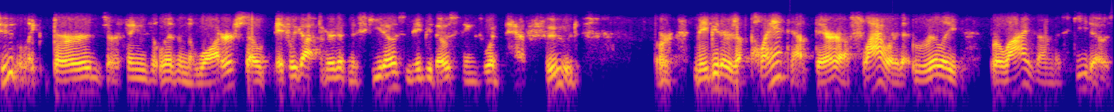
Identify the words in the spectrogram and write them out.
too, like birds or things that live in the water. So if we got rid of mosquitoes, maybe those things wouldn't have food. Or maybe there's a plant out there, a flower that really relies on mosquitoes.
